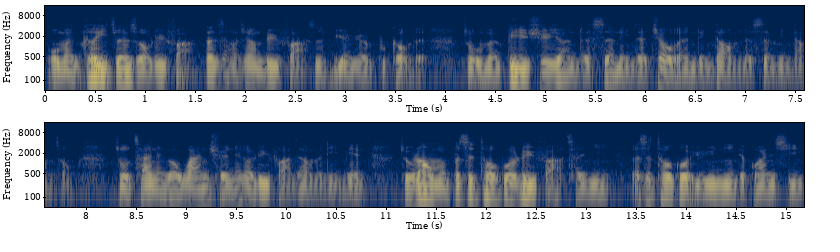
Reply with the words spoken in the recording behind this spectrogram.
我们可以遵守律法，但是好像律法是远远不够的。主，我们必须要你的圣灵的救恩临到我们的生命当中，主才能够完全那个律法在我们里面。主，让我们不是透过律法称义，而是透过与你的关系，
